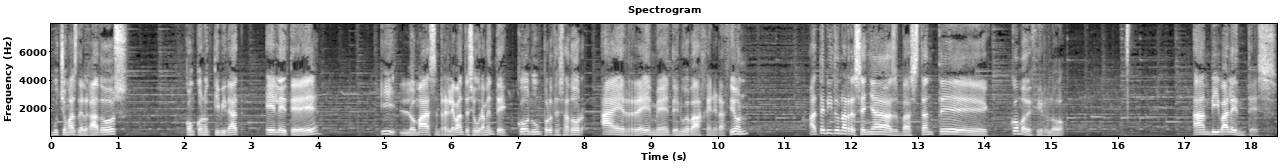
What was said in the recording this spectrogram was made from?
mucho más delgados, con conectividad LTE y, lo más relevante seguramente, con un procesador ARM de nueva generación, ha tenido unas reseñas bastante... ¿cómo decirlo? ambivalentes.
